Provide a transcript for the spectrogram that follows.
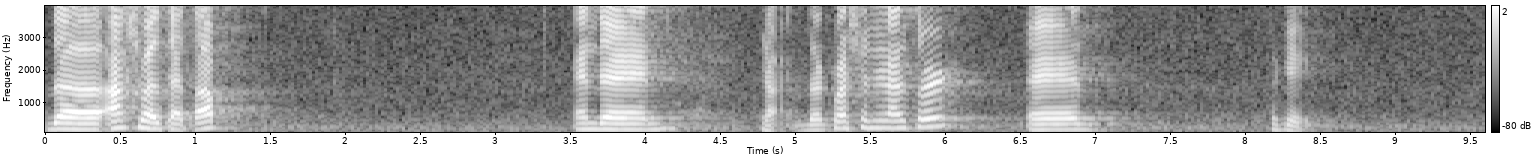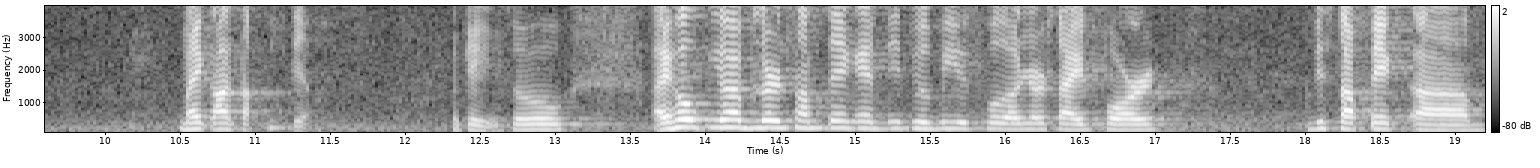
the actual setup. And then, yeah, the question and answer. And, okay, my contact details. Okay, so I hope you have learned something and it will be useful on your side for this topic, um,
